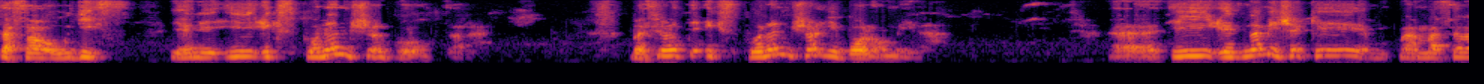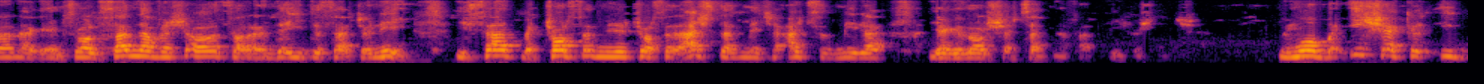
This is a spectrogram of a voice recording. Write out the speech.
تصاعدی است. یعنی ای exponential growth داره. به صورت exponential ای بالا میره. این نمیشه که مثلا اگه امسال صد نفر شد سالنده ای دو نه این صد به 400 میره 400 800 میشه 800 میره 1600 نفر میشه. ما به این شکل این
